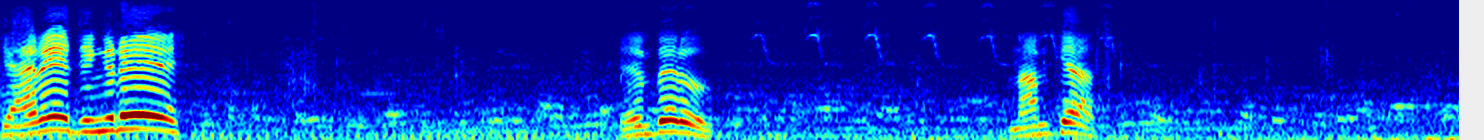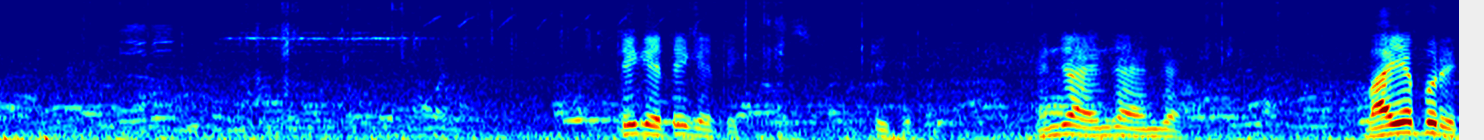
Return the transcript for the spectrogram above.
క్యారే జింగిడి! ఏం పేరు? నామ్ క్యా ठीक है ठीक है ठीक है ठीक है ठीक है एंजॉय एंजॉय एंजॉय बाय पूरी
